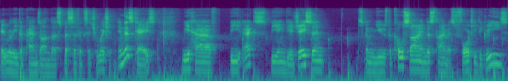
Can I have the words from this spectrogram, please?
It really depends on the specific situation. In this case, we have bx being the adjacent. It's going to use the cosine. This time it's 40 degrees.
